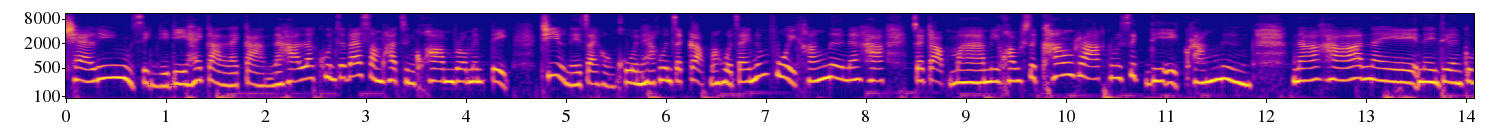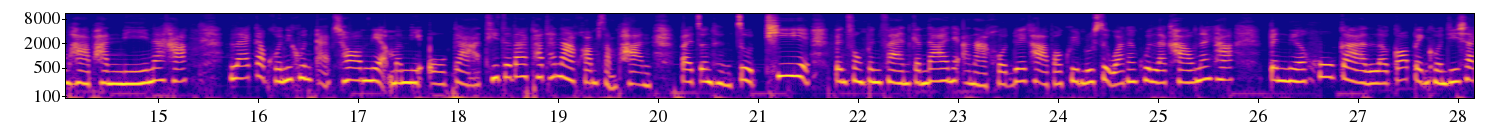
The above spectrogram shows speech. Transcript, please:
แชร์ลิงสิ่งดีๆ ให้กันและกันนะคะ และคุณจะได้สัมผัสถึงความโรแมนติกที่อยู่ในใจของคุณนะคะ คุณจะกลับมาหัวใจนุ่มฟูอีกครั้งหนึ่งนะคะ จะกลับมามีความรู้สึกข้างรักรู้สึกดีอีกครั้งหนึ่งนะคะในในเดือนกุมภาพันธ์นี้นะคะ และกับคนที่คุณแอบชอบเนี่ยมันมีโอกาสที่จะได้พัฒนาความสัมพันธ์ ไปจนถึงจุดที่เป็นฟงเป็นแฟนกันได้ในอนาคตด้วยค่ะ เพราะคุณรู้สึกว่าทั้งคุณและเขานะคะ เป็นเนื้อคู่กันแล้วก็เป็นคนที่ใช่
